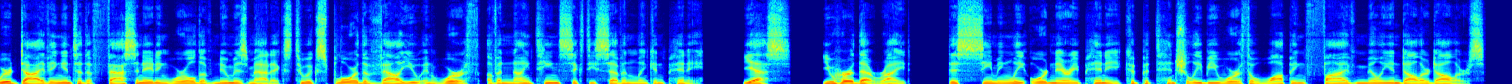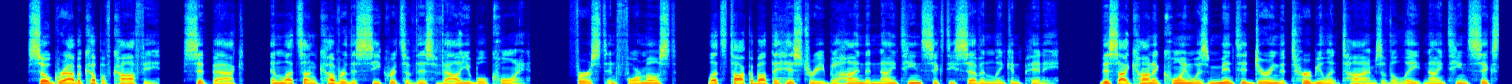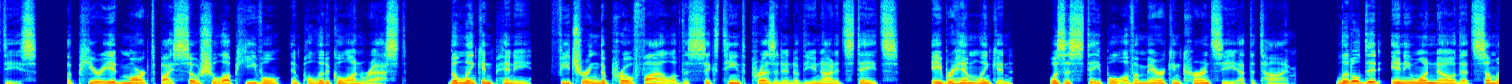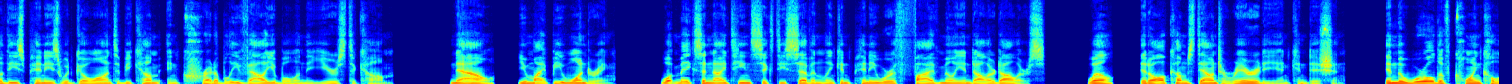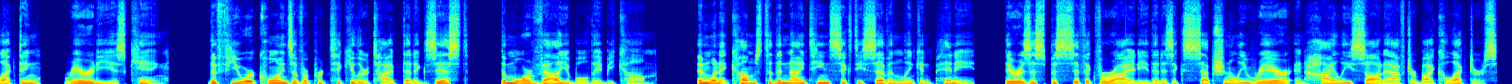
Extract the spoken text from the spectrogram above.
we're diving into the fascinating world of numismatics to explore the value and worth of a 1967 Lincoln penny. Yes, you heard that right. This seemingly ordinary penny could potentially be worth a whopping $5 million. So grab a cup of coffee, sit back, and let's uncover the secrets of this valuable coin. First and foremost, let's talk about the history behind the 1967 Lincoln penny. This iconic coin was minted during the turbulent times of the late 1960s, a period marked by social upheaval and political unrest. The Lincoln penny, featuring the profile of the 16th President of the United States, Abraham Lincoln, was a staple of American currency at the time. Little did anyone know that some of these pennies would go on to become incredibly valuable in the years to come. Now, you might be wondering, what makes a 1967 Lincoln penny worth $5 million? Well, it all comes down to rarity and condition. In the world of coin collecting, rarity is king. The fewer coins of a particular type that exist, the more valuable they become. And when it comes to the 1967 Lincoln penny, there is a specific variety that is exceptionally rare and highly sought after by collectors.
